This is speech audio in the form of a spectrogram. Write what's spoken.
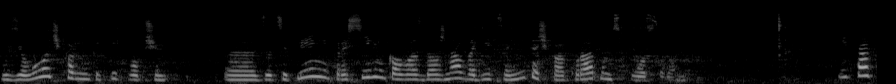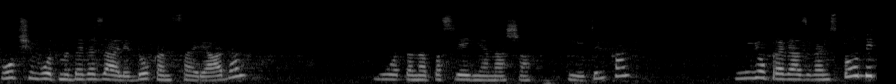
узелочков, никаких, в общем, зацеплений. Красивенько у вас должна вводиться ниточка аккуратным способом. Итак, в общем, вот мы довязали до конца ряда. Вот она, последняя наша петелька. В нее провязываем столбик,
